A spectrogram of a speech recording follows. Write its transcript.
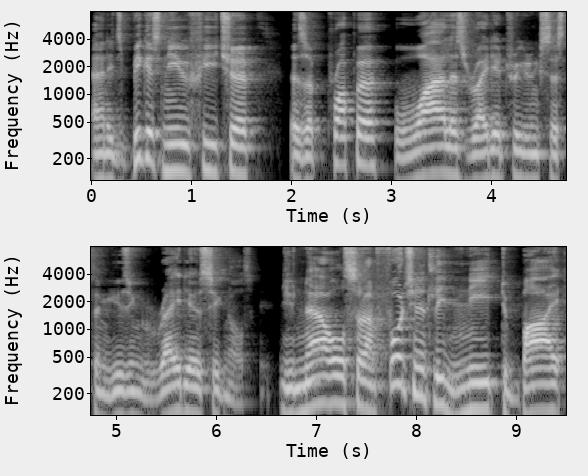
And its biggest new feature is a proper wireless radio triggering system using radio signals. You now also unfortunately need to buy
